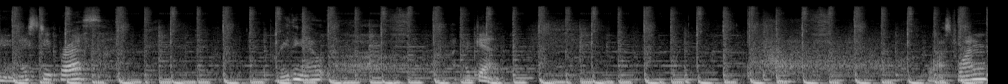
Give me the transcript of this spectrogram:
Okay, nice deep breath. Breathing out. Again. Last one.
